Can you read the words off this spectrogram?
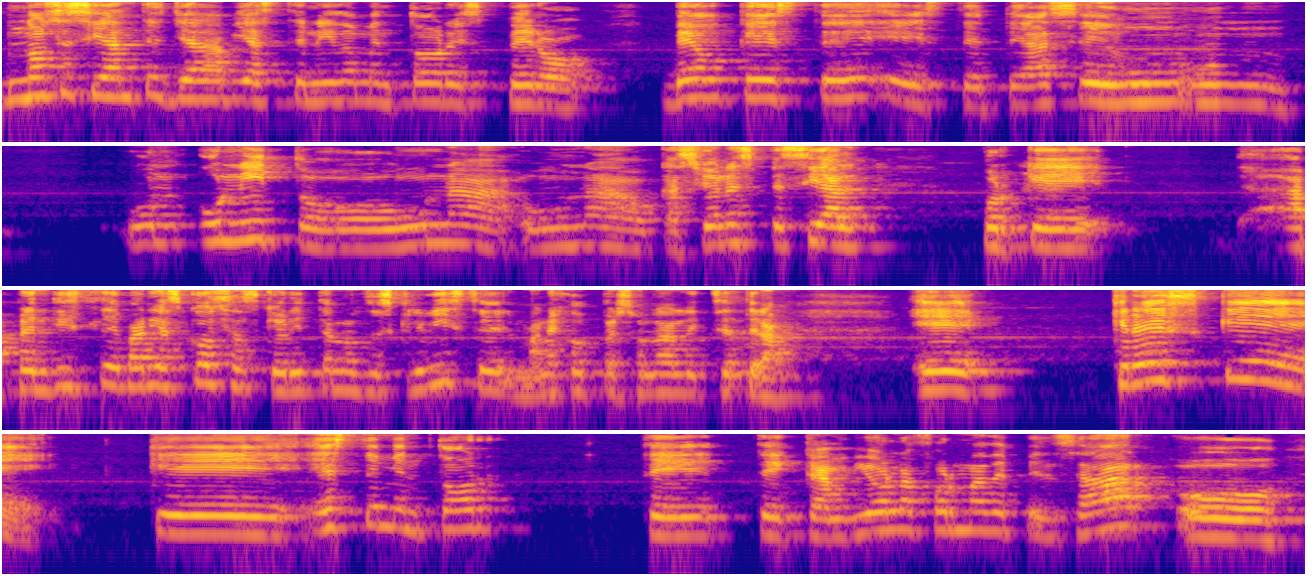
no sé si antes ya habías tenido mentores, pero veo que este, este te hace un, un, un, hito o una, una ocasión especial porque aprendiste varias cosas que ahorita nos describiste, el manejo personal, etcétera. Eh, ¿Crees que, que este mentor te, te, cambió la forma de pensar o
